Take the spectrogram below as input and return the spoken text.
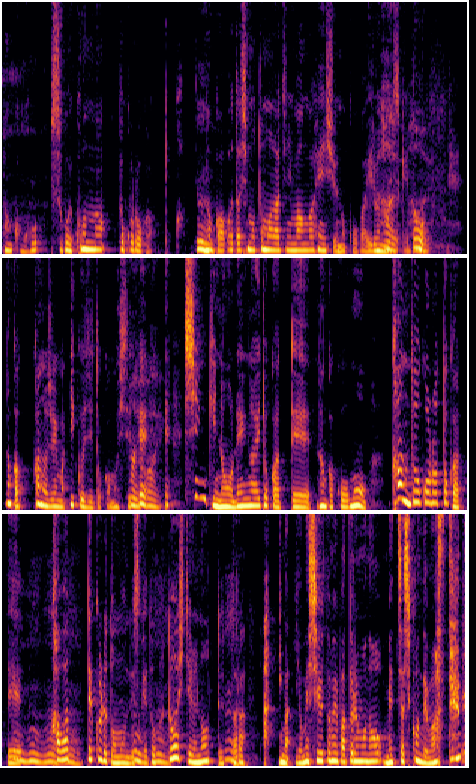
なんかこうすごいこんなところがとか、うんなんか私も友達に漫画編集の子がいるんですけど、はいはいなんか彼女今育児とかもしてて、はいはいえ新規の恋愛とかってなんかこうもう勘どころとかってうんうんうんうん変わってくると思うんですけど、うんうん。どうしてるのって言ったら、あ今嫁姑バトルものめっちゃ仕込んでますって言って、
